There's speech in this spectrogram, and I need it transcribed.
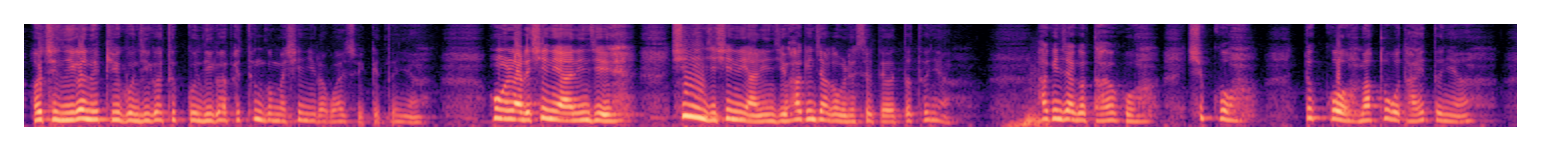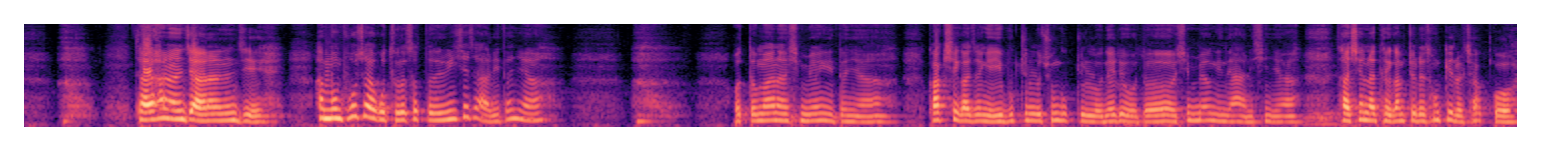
어찌 네가 느끼고 네가 듣고 네가 뱉은 것만 신이라고 할 수 있겠더냐? 오늘날의 신이 아닌지 신인지 신이 아닌지 확인 작업을 했을 때 어떻더냐? 확인 작업 다 하고 씻고 뜯고 막 보고 다 했더냐? 잘 하는지 안 하는지 한번 보자고 들었었던 위제자 아니더냐? 어떠만한 신명이더냐. 각시 가정에 이북줄로 중국줄로 내려오던 신명이냐 아니시냐. 사시나 대감줄에 손길을 잡고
